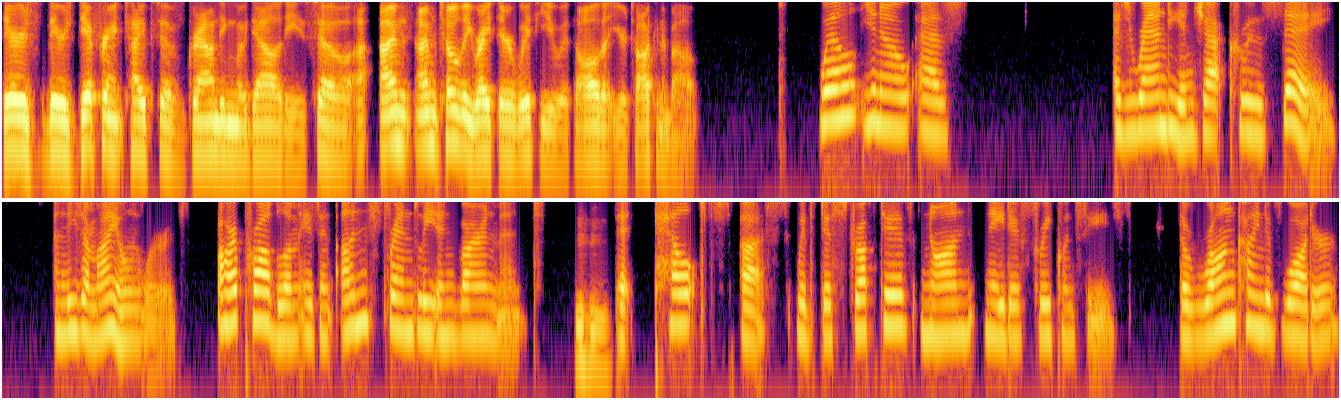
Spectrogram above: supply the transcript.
there's there's different types of grounding modalities. So I, I'm I'm totally right there with you with all that you're talking about. Well, you know, as as Randy and Jack Kruse say, and these are my own words, our problem is an unfriendly environment mm-hmm. that pelts us with destructive, non native frequencies, the wrong kind of water,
